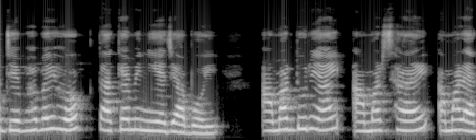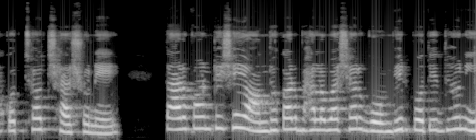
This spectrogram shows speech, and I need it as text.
যেভাবেই হোক, তাকে আমি নিয়ে যাবই। আমার দুনিয়ায়, আমার ছায় আমার একচ্ছদ শাসনে। তার কণ্ঠে সেই অন্ধকার ভালোবাসার গম্ভীর প্রতিধ্বনি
